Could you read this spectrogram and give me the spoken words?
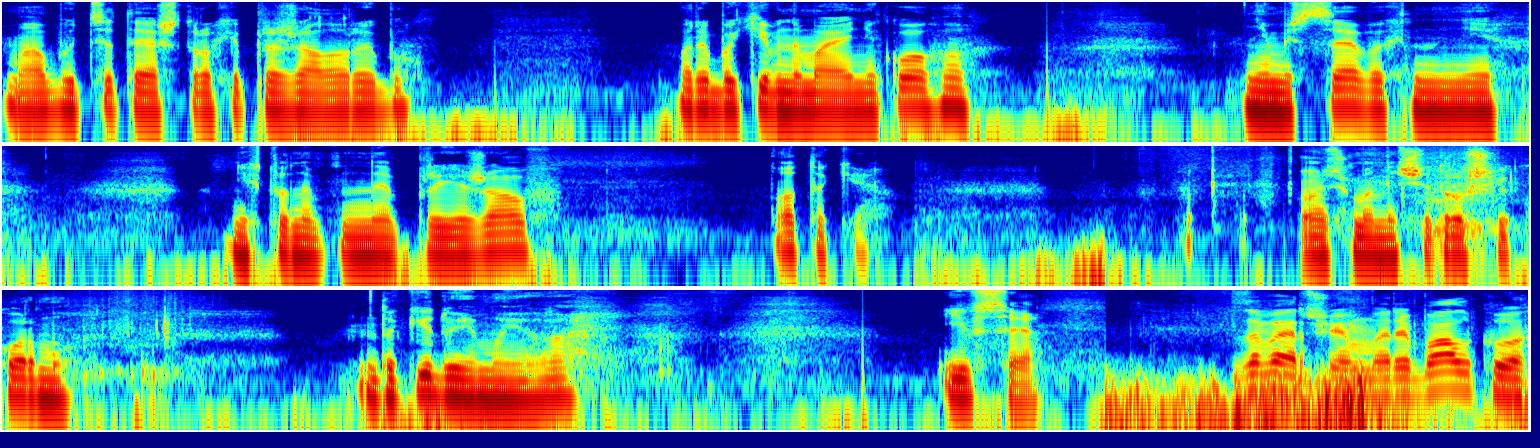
Мабуть, це теж трохи прижало рибу. Рибаків немає нікого, ні місцевих, ні ніхто не, не приїжджав. Отаке. Ось в мене ще трошки корму. Докидуємо його. І все. Завершуємо рибалку.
